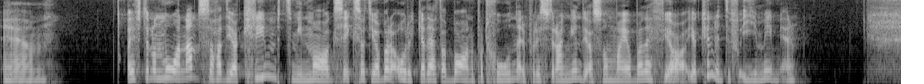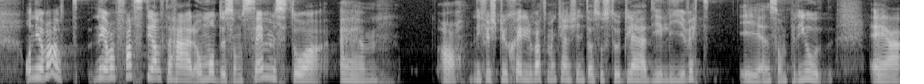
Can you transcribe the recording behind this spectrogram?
Ehm, och efter någon månad så hade jag krympt min magsäck så att jag bara orkade äta barnportioner på restaurangen där jag sommarjobbade för jag, jag kunde inte få i mig mer. Och när jag, var allt, när jag var fast i allt det här och mådde som sämst då, eh, ja, ni förstår själva att man kanske inte har så stor glädje i livet i en sån period, eh,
